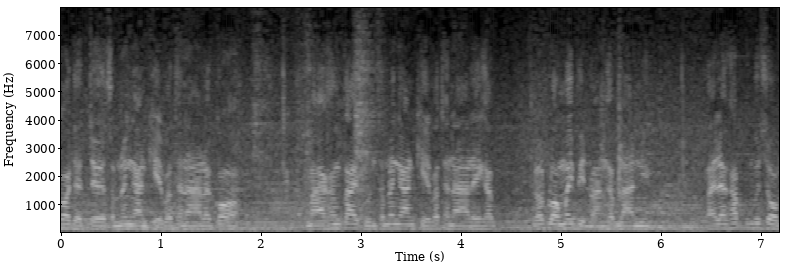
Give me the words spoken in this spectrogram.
ก็จะเจอสำนักงานเขตวัฒนาแล้วก็มาข้างใต้ศูนย์สำนักงานเขตวัฒนาเลยครับรับรองไม่ผิดหวังครับร้านนี้ ไปแล้วครับคุณผู้ชม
